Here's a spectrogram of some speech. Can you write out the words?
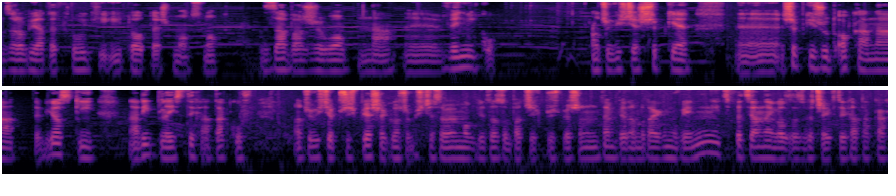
zrobiła te trójki i to też mocno zaważyło na y, wyniku. Oczywiście szybkie, y, szybki rzut oka na te wioski, na replay z tych ataków. Oczywiście przyspieszę go, żebyście sobie mogli to zobaczyć w przyspieszonym tempie, no bo tak jak mówię, nic specjalnego zazwyczaj w tych atakach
